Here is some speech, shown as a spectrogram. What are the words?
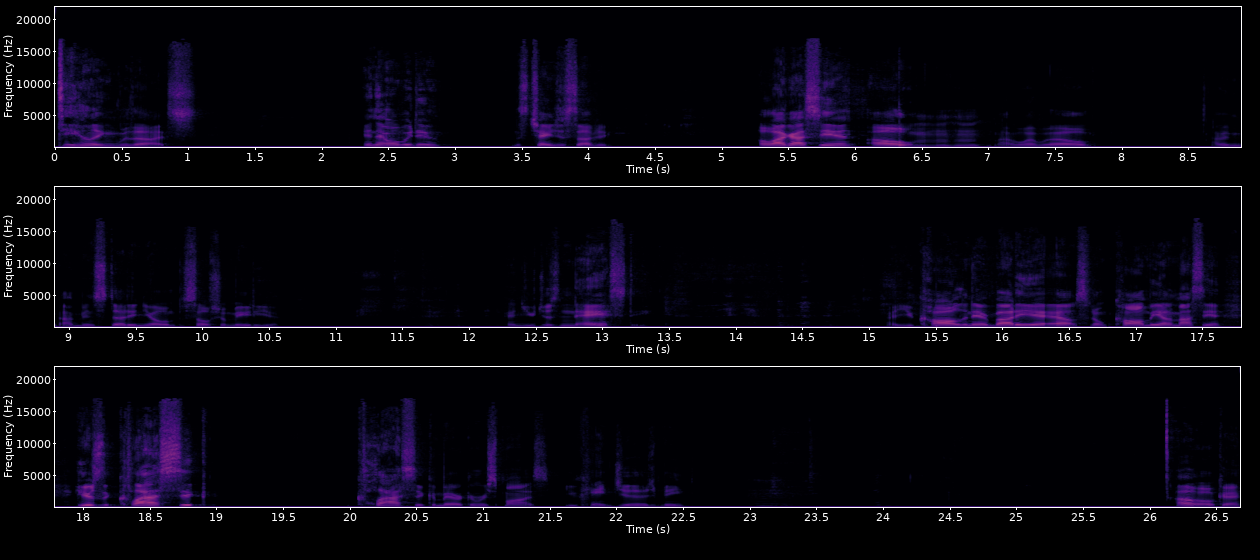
dealing with us? Isn't that what we do? Let's change the subject. Oh, I got sin. Oh, mm-hmm. Well, well I've been, I've been studying your social media, and you just nasty. Are you calling everybody? So don't call me out of my sin. Here's the classic, classic American response: You can't judge me. Oh, okay.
